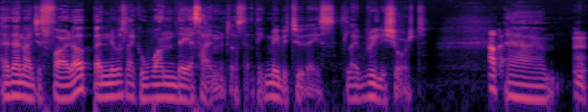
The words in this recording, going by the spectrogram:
and then I just fired up, and it was like a one day assignment, or I think maybe two days, it's like really short. Okay. Um, Mm.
